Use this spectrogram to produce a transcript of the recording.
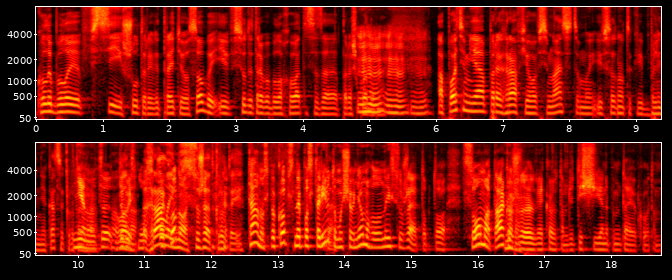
Коли були всі шутери від третьої особи, і всюди треба було ховатися за перешкодами. Угу, угу, угу. А потім я переграв його в 17-му і все одно такий, блін, яка це крута Ні, гра. ну це- ладно, дивись, ну, гра Spec лайно, сюжет крутий. Та, ну Spec Ops не постарів, Так. тому що в ньому головний сюжет. Тобто Сома також, Ну, е, я кажу, там 2000, я не пам'ятаю якого там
